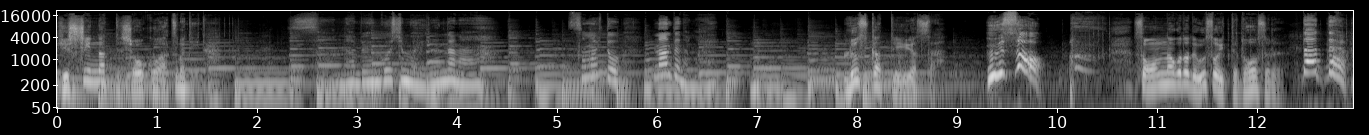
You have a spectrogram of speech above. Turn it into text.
必死になって証拠を集めていた。そんな弁護士もいるんだな。その人なんて名前？ルスカっていうやつさ嘘そんなことで嘘言ってどうする？だって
